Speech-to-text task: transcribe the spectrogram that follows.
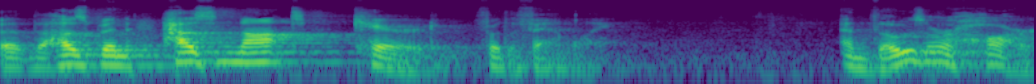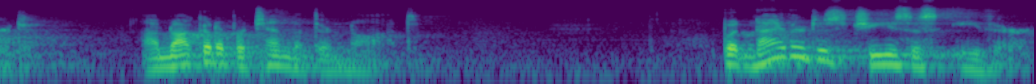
uh, the husband has not cared for the family. And those are hard. I'm not going to pretend that they're not. But neither does Jesus either.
